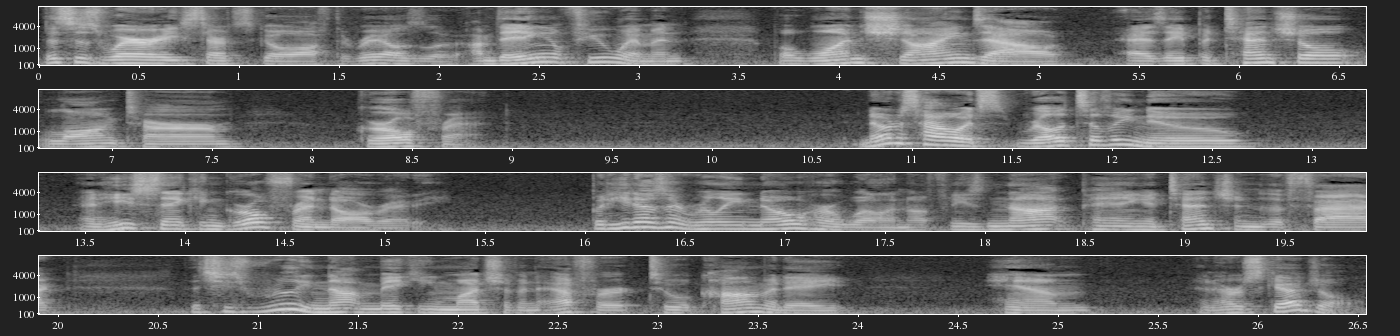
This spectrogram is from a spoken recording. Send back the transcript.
This is where he starts to go off the rails a little. I'm dating a few women, but one shines out as a potential long term girlfriend. Notice how it's relatively new and he's thinking girlfriend already. But he doesn't really know her well enough and he's not paying attention to the fact that she's really not making much of an effort to accommodate him and her schedule.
